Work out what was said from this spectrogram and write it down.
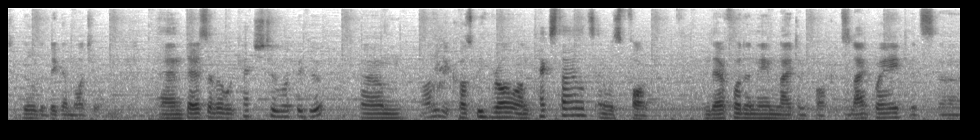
to, build a bigger module. And there's a little catch to what we do um, on because we grow on textiles and with fog and therefore the name Light and Fog. It's lightweight, it's uh,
